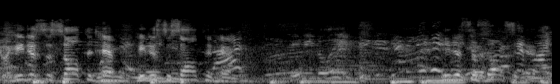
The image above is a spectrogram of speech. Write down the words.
question. He just assaulted him. He just assaulted him. He just assaulted him.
